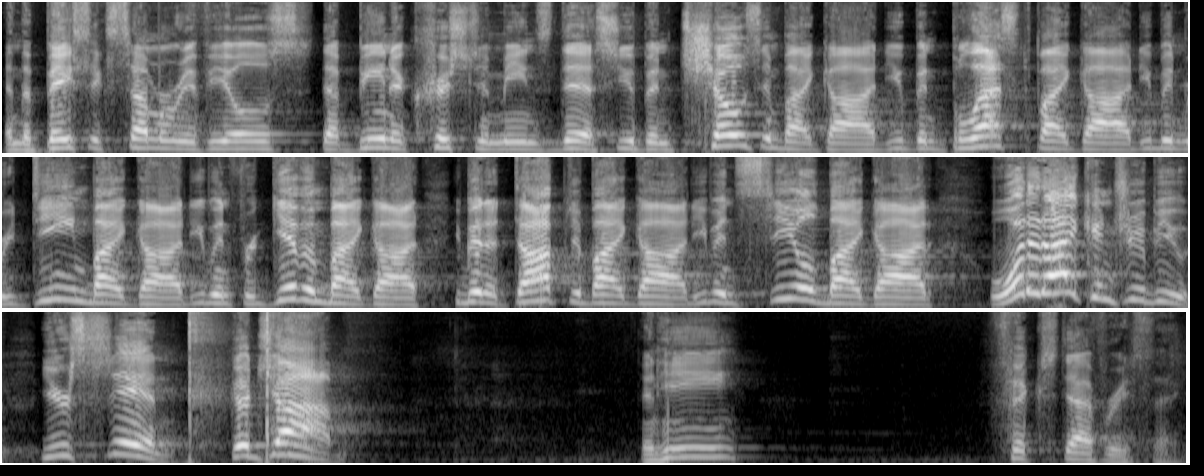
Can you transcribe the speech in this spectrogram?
And the basic summary reveals that being a Christian means this you've been chosen by God, you've been blessed by God, you've been redeemed by God, you've been forgiven by God, you've been adopted by God, you've been sealed by God. What did I contribute? Your sin. Good job. And He fixed everything.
